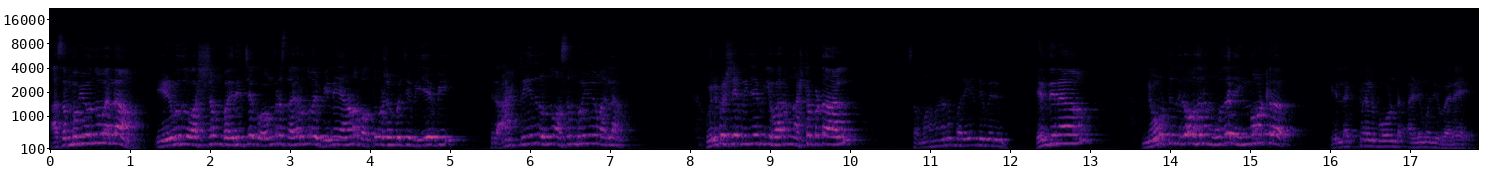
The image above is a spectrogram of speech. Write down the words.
അസംഭവ്യമൊന്നുമല്ല എഴുപത് വർഷം ഭരിച്ച കോൺഗ്രസ് തകർന്നുപോയി. പിന്നെയാണോ പത്ത് വർഷം ഭരിച്ച ബി ജെ പി? രാഷ്ട്രീയത്തിലൊന്നും അസംഭവ്യമല്ല ഒരുപക്ഷെ ബി ജെ പിക്ക് ഭരണം നഷ്ടപ്പെട്ടാൽ സമാധാനം പറയേണ്ടി വരും. എന്തിനാ? നോട്ട് നിരോധനം മുതൽ ഇങ്ങോട്ട് ഇലക്ട്രൽ ബോണ്ട് അഴിമതി വരെ.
